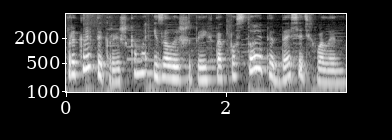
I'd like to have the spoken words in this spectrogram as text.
прикрити кришками і залишити їх так постояти 10 хвилин.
